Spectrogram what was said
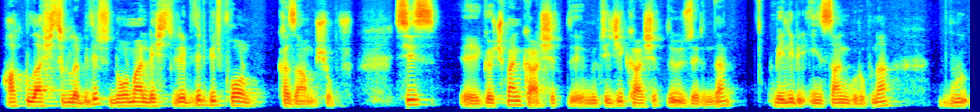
haklılaştırılabilir, normalleştirilebilir bir form kazanmış olur. Siz e, göçmen karşıtlığı, mülteci karşıtlığı üzerinden belli bir insan grubuna bu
